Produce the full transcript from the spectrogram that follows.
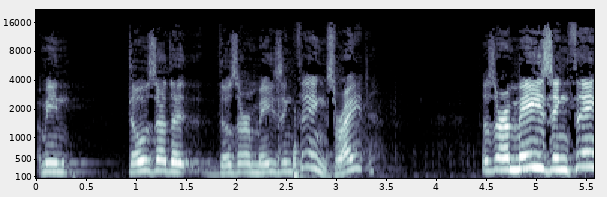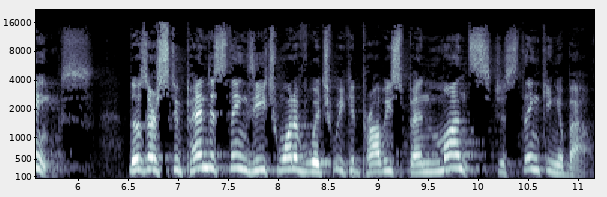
I mean, those are the those are amazing things, right? Those are amazing things. Those are stupendous things, each one of which we could probably spend months just thinking about.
